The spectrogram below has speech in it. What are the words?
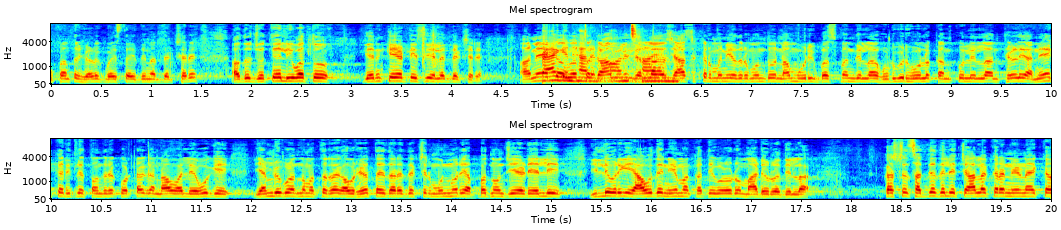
ಮುಖಾಂತರ ಹೇಳಕ್ ಬಯಸ್ತಾ ಇದ್ದೀನಿ ಅಧ್ಯಕ್ಷರೇ. ಅದ್ರ ಜೊತೆಯಲ್ಲಿ ಇವತ್ತು ಎನ್ ಕೆ ಟಿ ಸಿ ಅಧ್ಯಕ್ಷರೇ. ಅನೇಕ ಗ್ರಾಮದಿಂದ ಎಲ್ಲ ಶಾಸಕರ ಮನೆ ಎದುರು ಮುಂದೆ ನಮ್ಮ ಊರಿಗೆ ಬಸ್ ಬಂದಿಲ್ಲ ಹುಡುಗರು ಹೋಗ್ಲಿಕ್ಕೆ ಅನುಕೂಲ ಇಲ್ಲ ಅಂತ ಹೇಳಿ ಅನೇಕ ರೀತಿಯ ತೊಂದರೆ ಕೊಟ್ಟಾಗ ನಾವು ಅಲ್ಲಿ ಹೋಗಿ ಎಂಬಿಗಳನ್ನ ಮಾತಾಡಿದಾಗ ಅವ್ರು ಹೇಳ್ತಾ ಇದ್ದಾರೆ ಅಧ್ಯಕ್ಷರು ಮುನ್ನೂರ ಎಪ್ಪತ್ತೊಂದು ಜಿ ಅಡಿಯಲ್ಲಿ ಇಲ್ಲಿವರೆಗೆ ಯಾವುದೇ ನೇಮಕಾತಿಗಳು ಮಾಡಿರೋದಿಲ್ಲ. ಕಷ್ಟ ಸದ್ಯದಲ್ಲಿ ಚಾಲಕರ ನಿರ್ಣಯಕ್ಕೆ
